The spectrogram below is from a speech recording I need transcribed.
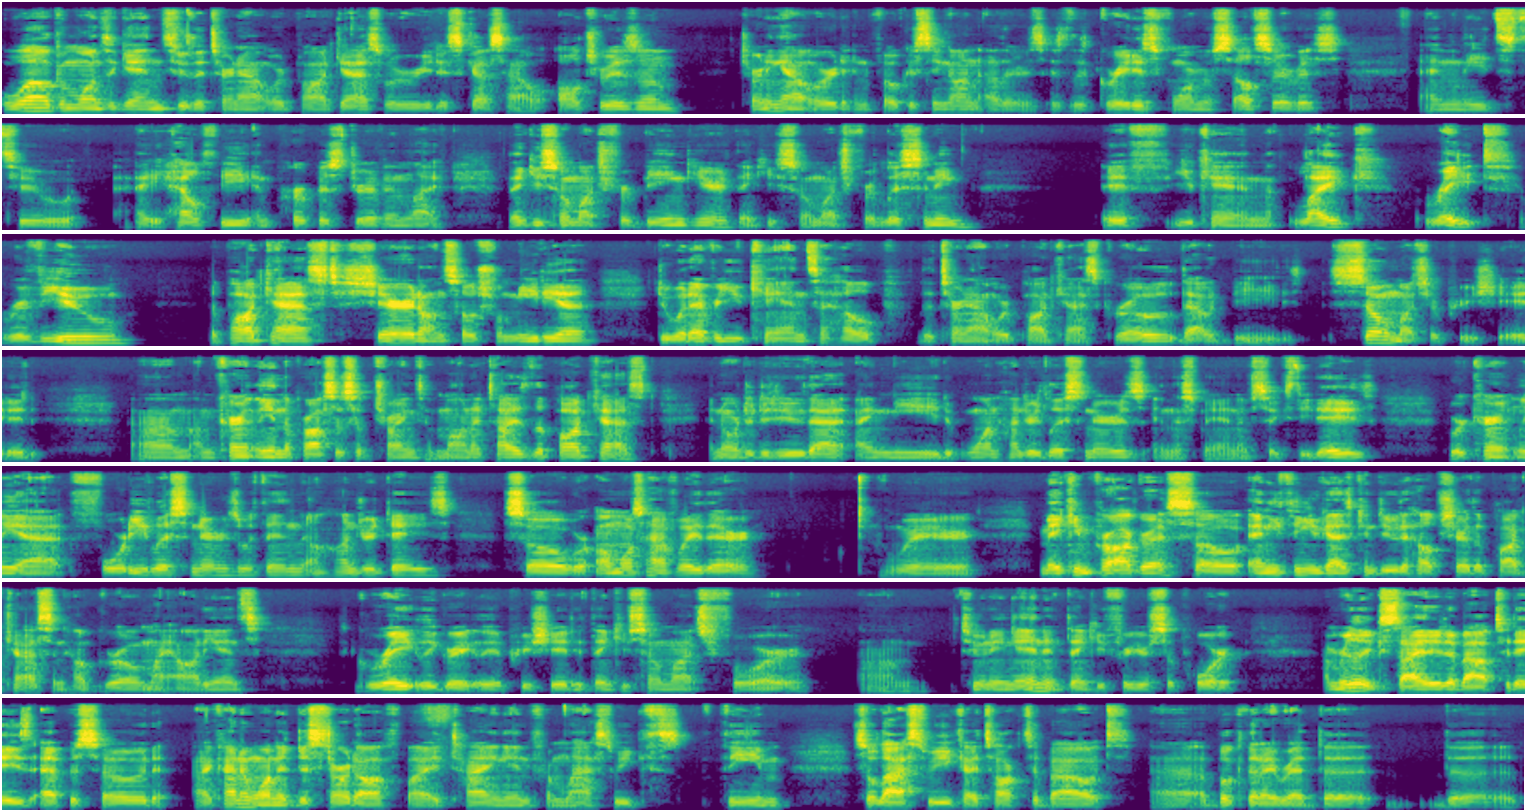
Welcome once again to the Turn Outward podcast, where we discuss how altruism, turning outward, and focusing on others is the greatest form of self service and leads to a healthy and purpose driven life. Thank you so much for being here. Thank you so much for listening. If you can like, rate, review the podcast, share it on social media, do whatever you can to help the Turn Outward podcast grow, that would be so much appreciated. Um, I'm currently in the process of trying to monetize the podcast. In order to do that, I need 100 listeners in the span of 60 days. We're currently at 40 listeners within 100 days, so we're almost halfway there. We're making progress, so anything you guys can do to help share the podcast and help grow my audience, greatly, greatly appreciated. Thank you so much for um, tuning in and thank you for your support. I'm really excited about today's episode. I kind of wanted to start off by tying in from last week's theme. So last week I talked about uh, a book that I read, the the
